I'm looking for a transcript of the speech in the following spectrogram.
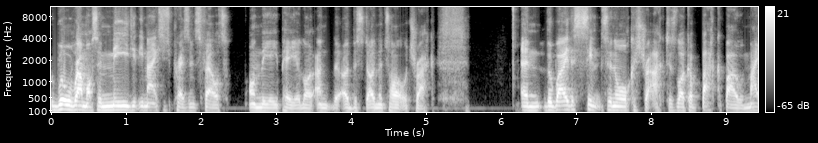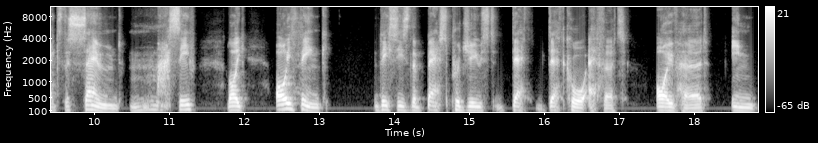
Will Ramos immediately makes his presence felt on the EP, like and the, uh, the on the title track. And the way the synths and orchestra act as like a backbone makes the sound massive. Like I think this is the best produced death deathcore effort I've heard in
